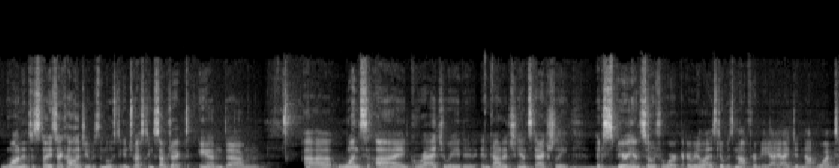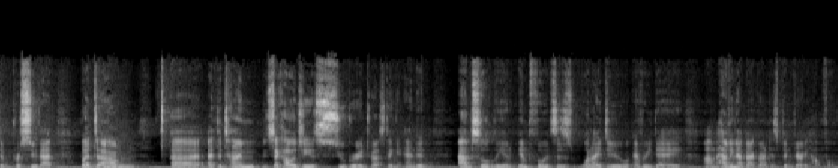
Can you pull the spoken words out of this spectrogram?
wanted to study psychology. It was the most interesting subject. And um, uh, once I graduated and got a chance to actually experience social work, I realized it was not for me. I, I did not want to pursue that. But um, uh, at the time, psychology is super interesting and it absolutely influences what I do every day. Um, having that background has been very helpful.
